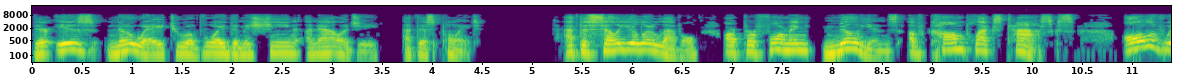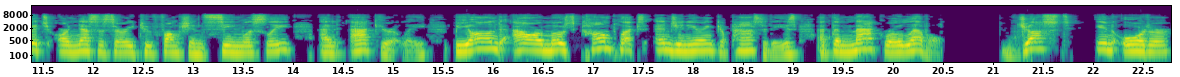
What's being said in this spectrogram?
There is no way to avoid the machine analogy at this point at the cellular level are performing millions of complex tasks, all of which are necessary to function seamlessly and accurately beyond our most complex engineering capacities at the macro level, just in order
